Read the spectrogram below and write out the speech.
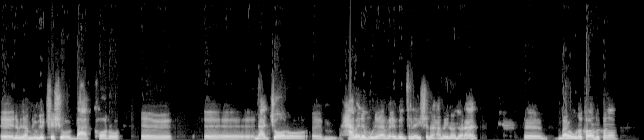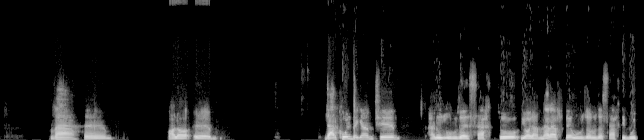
نمی‌دونم لوله کش و بکار و نجار و همه نمونه ونتیلیشن و همه اینا دارن. برای اونا کار می‌کنم. و حالا در کل بگم که هنوز اون روزای سخت رو یادم نرفته. اون روزا روزا سختی بود.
